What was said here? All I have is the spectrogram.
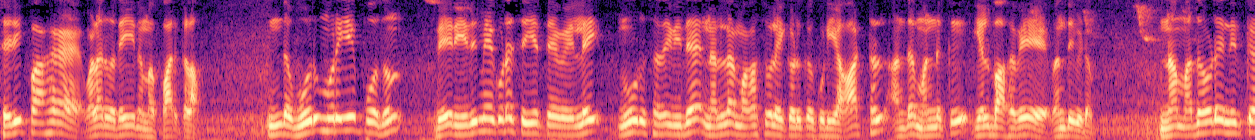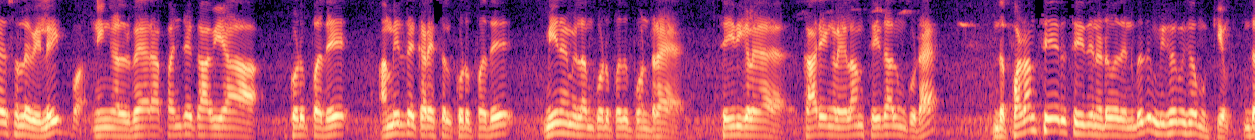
செழிப்பாக வளர்வதை நம்ம பார்க்கலாம். இந்த ஒரு முறையே போதும். வேறு எதுவுமே கூட செய்ய தேவையில்லை. நூறு சதவீத நல்ல மகசூலை கொடுக்கக்கூடிய ஆற்றல் அந்த மண்ணுக்கு இயல்பாகவே வந்துவிடும். நாம் அதோடு நிற்க சொல்லவில்லை. ப- நீங்கள் வேற பஞ்சகாவியா கொடுப்பது அமிர்த கரைசல் கொடுப்பது மீனமிலம் கொடுப்பது போன்ற செய்திகளை காரியங்களை எல்லாம் செய்தாலும் கூட இந்த பழம் சேறு செய்து நடுவது என்பது மிக மிக முக்கியம். இந்த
